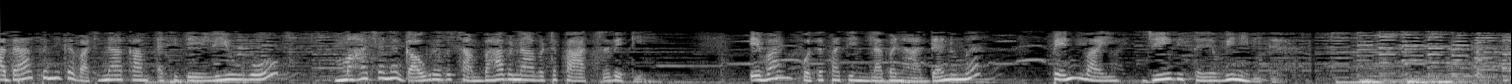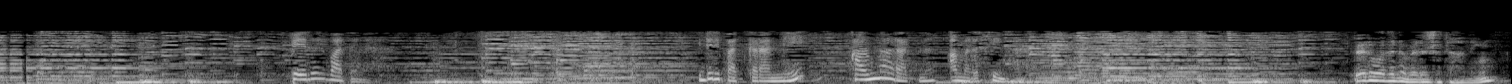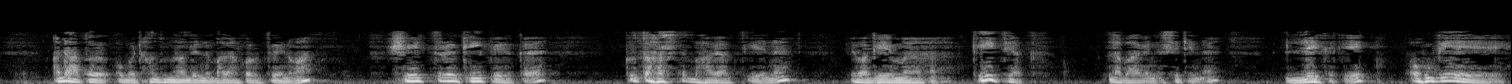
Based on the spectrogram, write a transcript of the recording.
සදාතනික වටිනාකම් ඇති දේ ලියවෝ මහජන ගෞරව සම්භාවනාවට පාත්‍ර වෙති. එවන් පොතපතින් ලබනා දැනුම පෙන්වයි ජීවිතය විනිවිද. පෙරවදන ඉදිරිපත් කරන්නේ කරුණාරත්න අමරසිංහ පෙරවදන වැඩසටහනින් අද අප ඔබට හඳුන්වා දෙන්න බලාපොරොත්තු වෙනවා. ක්ෂේත්‍ර කීපයක කෘතහස්ත භාවයක් තියෙන ඒ වගේම කීර්තියක් ලබාගෙන සිටින ලේඛකයෙක් ඔහුගේ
